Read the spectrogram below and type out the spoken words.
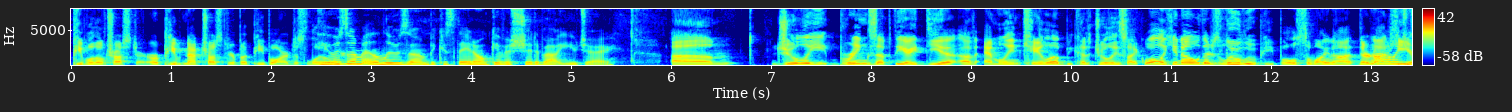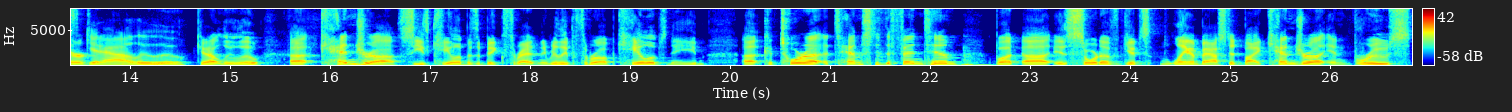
people don't trust her, or people not trust her, but people aren't just loyal. Use them and lose them because they don't give a shit about you, Jay. Um, Julie brings up the idea of Emily and Kaleb because Julie's like, well, you know, there's Lulu people, so why not? They're Why not don't we here. Just get out, Lulu. Get out, Lulu. Uh, Kendra sees Kaleb as a big threat, and they really throw up Kaleb's name. Uh, Katurah attempts to defend him, but uh, is sort of gets lambasted by Kendra and Bruce,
